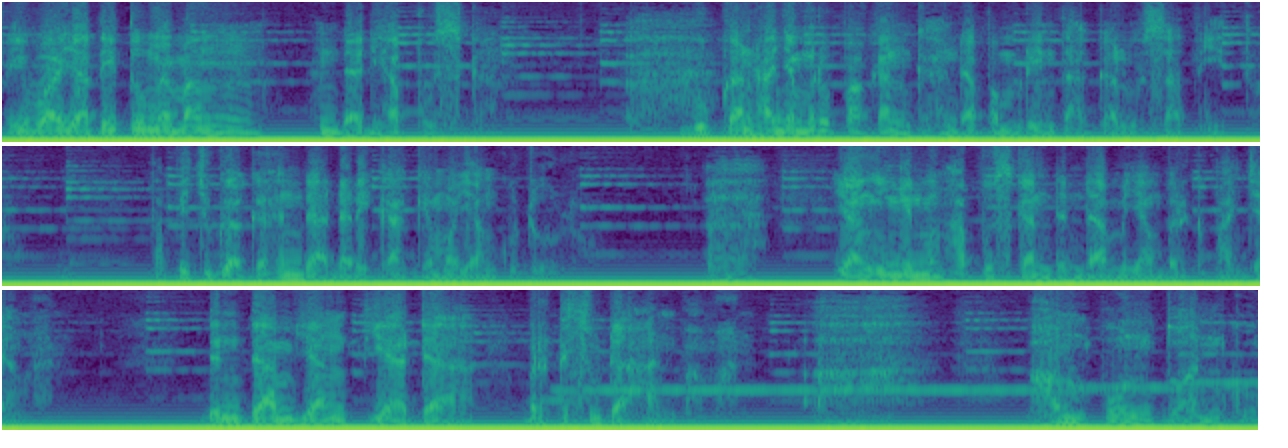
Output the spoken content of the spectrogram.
Riwayat itu memang hendak dihapuskan bukan hanya merupakan kehendak pemerintah Galuh saat itu, tapi juga kehendak dari kakek moyangku dulu. Yang ingin menghapuskan dendam yang berkepanjangan. Dendam yang tiada berkesudahan, Paman. Ah, ampun tuanku.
